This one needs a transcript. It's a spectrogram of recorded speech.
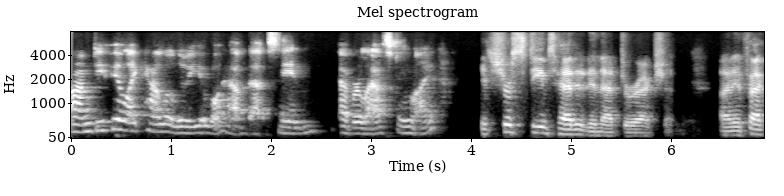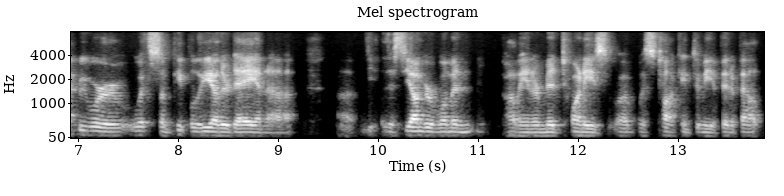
Um, do you feel like Hallelujah will have that same everlasting life? It sure seems headed in that direction. And in fact, we were with some people the other day and a, uh, this younger woman, probably in her mid 20s, uh, was talking to me a bit about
